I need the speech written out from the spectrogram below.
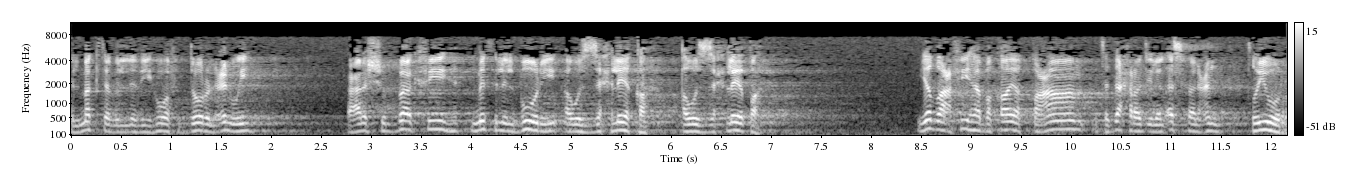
المكتب الذي هو في الدور العلوي على الشباك فيه مثل البوري أو الزحليقة أو الزحليطة. يضع فيها بقايا الطعام تدحرج إلى الأسفل عند طيور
